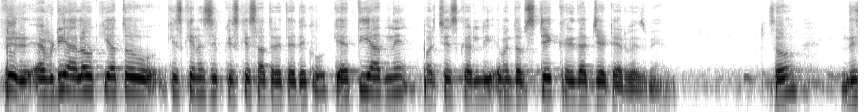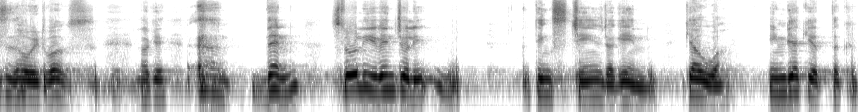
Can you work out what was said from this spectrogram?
फिर एफडी अलाउ किया तो किसके नसीब, किसके साथ रहते हैं? देखो, कहती एहतियात ने परचेस कर ली मतलब स्टेक खरीदा जेट एयरवेज में। So this is how it works okay then slowly eventually things change again क्या हुआ? इंडिया की हद तक,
